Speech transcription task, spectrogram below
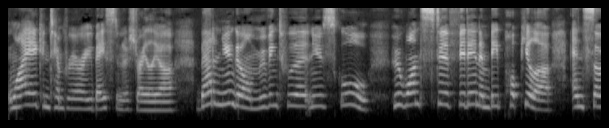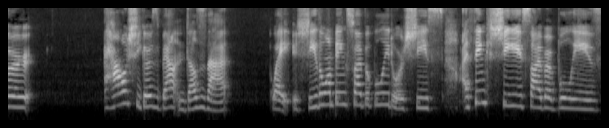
YA contemporary based in Australia about a new girl moving to a new school who wants to fit in and be popular and so how she goes about and does that wait is she the one being cyberbullied or she's I think she cyberbullies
